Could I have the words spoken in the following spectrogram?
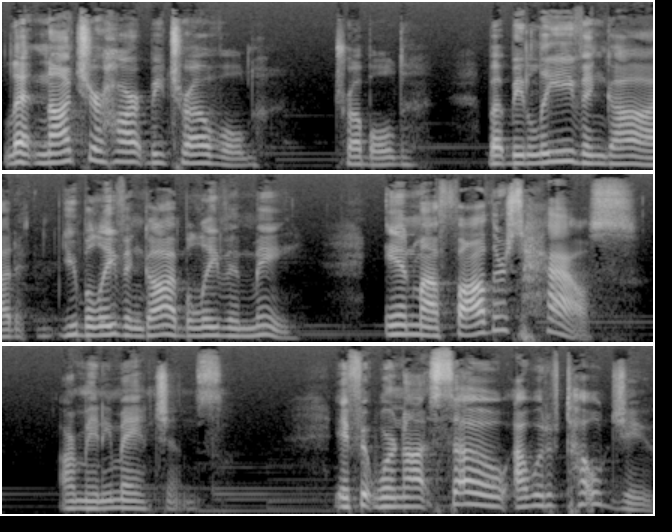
Let not your heart be troubled, troubled, but believe in God. You believe in God, believe in me. In my Father's house are many mansions. If it were not so, I would have told you.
